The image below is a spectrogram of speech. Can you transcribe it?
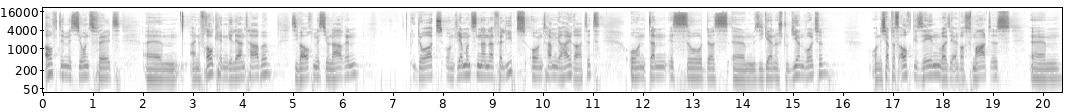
auf dem Missionsfeld ähm, eine Frau kennengelernt habe. Sie war auch Missionarin dort und wir haben uns ineinander verliebt und haben geheiratet. Und dann ist so, dass ähm, sie gerne studieren wollte. Und ich habe das auch gesehen, weil sie einfach smart ist. Ähm,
